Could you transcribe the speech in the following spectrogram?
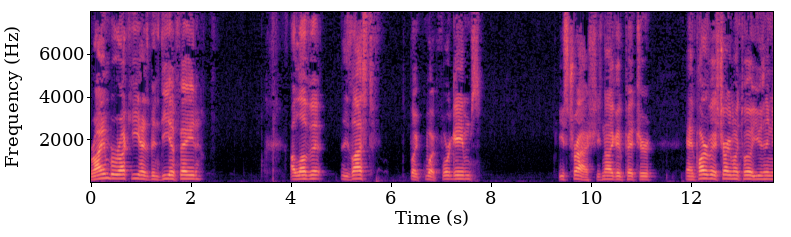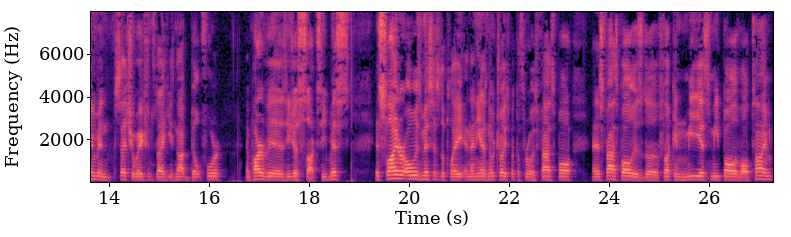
Ryan Borucki has been DFA'd. I love it. These last, like, what, four games? He's trash. He's not a good pitcher. And part of it is Charlie Montoya using him in situations that he's not built for. And part of it is he just sucks. He missed his slider always misses the plate, and then he has no choice but to throw his fastball. And his fastball is the fucking meatiest meatball of all time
